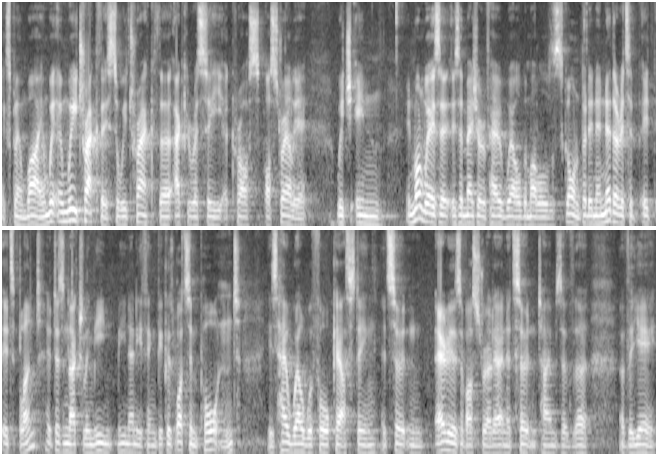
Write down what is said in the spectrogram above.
explain why. And we, and we track this, so we track the accuracy across Australia, which in in one way is a, is a measure of how well the model's gone, but in another it's, a, it, it's blunt. It doesn't actually mean, mean anything because what's important is how well we're forecasting at certain areas of Australia and at certain times of the, of the year.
